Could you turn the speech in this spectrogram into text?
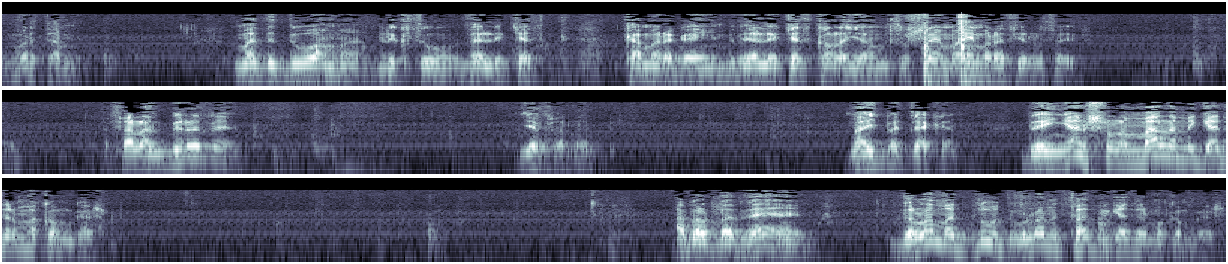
אומר תמיד. מדדו אמה, לקצו, זה לקץ כמה רגעים, וזה לקץ כל היום, זה שם מים רצינו סעיף. אפשר להסביר את זה? אפשר להסביר. מה התבטא כאן? זה עניין של למעלה מגדר מקום גשמי. אבל בזה, זה לא מדוד והוא לא נתפס בגדר מקום גשמי.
